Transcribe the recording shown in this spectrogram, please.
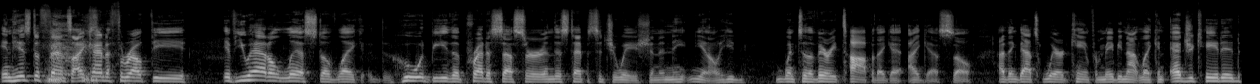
In his defense, I kind of threw out the if you had a list of like who would be the predecessor in this type of situation, and he, you know he went to the very top of that, I guess. So I think that's where it came from. Maybe not like an educated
